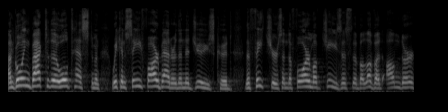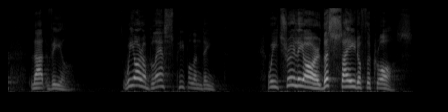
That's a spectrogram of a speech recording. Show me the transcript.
and going back to the Old Testament, we can see far better than the Jews could the features and the form of Jesus, the beloved, under that veil. We are a blessed people indeed. We truly are this side of the cross.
